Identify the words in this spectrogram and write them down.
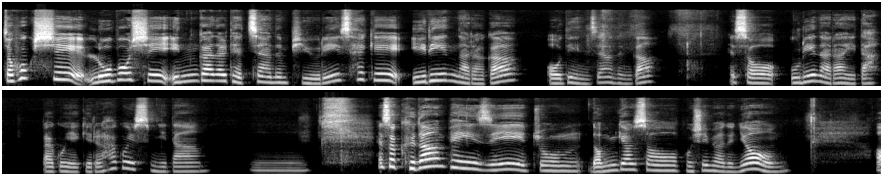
자, 혹시 로봇이 인간을 대체하는 비율이 세계 1위인 나라가 어디인지 아는가? 해서 우리나라이다. 라고 얘기를 하고 있습니다. 음, 그래서 그 다음 페이지 좀 넘겨서 보시면은요. 어,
